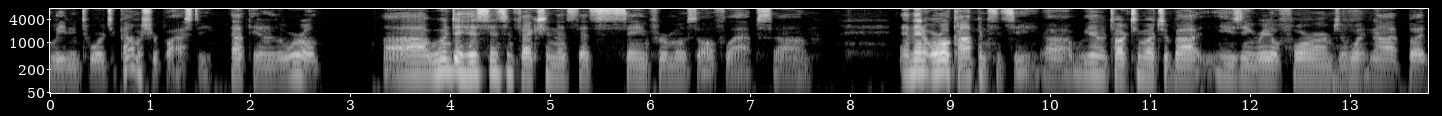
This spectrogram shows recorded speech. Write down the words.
leading towards a commissureplasty. Not the end of the world. Uh, wound dehiscence infection, that's that's the same for most all flaps. Um, and then oral competency. Uh, we haven't talked too much about using radial forearms and whatnot, but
